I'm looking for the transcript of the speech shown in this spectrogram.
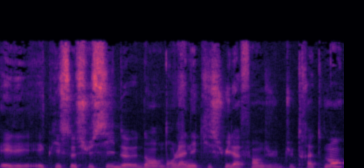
et, et, qui se suicide dans, dans l'année qui suit la fin du, traitement.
